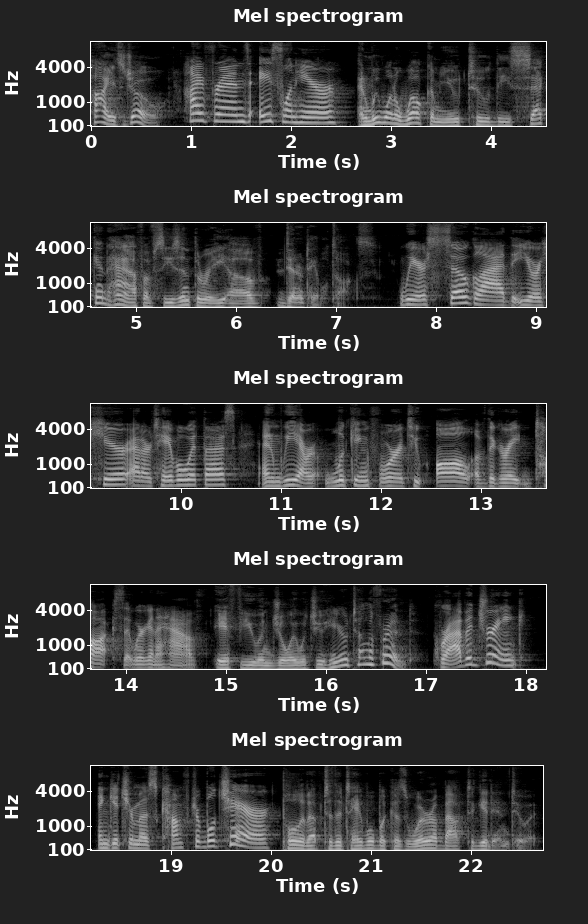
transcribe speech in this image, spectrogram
Hi, it's Joe, Hi, friends. Aislinn here. and we want to welcome you to the second half of season three of Dinner Table Talks. We are so glad that you are here at our table with us, and we are looking forward to all of the great talks that we're going to have. If you enjoy what you hear, tell a friend. Grab a drink and get your most comfortable chair. Pull it up to the table because we're about to get into it.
